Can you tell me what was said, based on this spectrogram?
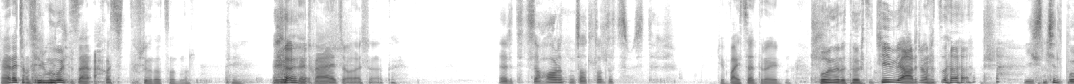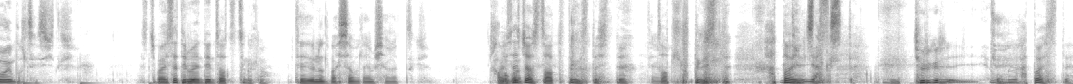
арай жоохон Сэргүүд. сэргүүд ахвас төвшөө дуудсан нь бол. Тийм. Тэгээд яаж гайж байгаа шаа. Ярд тийсэн хооронд нь зодлуулсан юм шүү дээ. Чи баясаа тэр бөөнөрө төөрсөн. Чи би арж марцсан. Ийсэн чинь л бөө юм болчихсон шүү дээ. Чи баясаа тэр бандын зодцсон гэлөө. Тэг ер нь бол баясаа бол амар шагаад. Баясаа ч бас зодддаг өстэй шүү дээ. Зодтолдог өстэй. Хатуу яс яс. чүргэр хатуу ястай.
